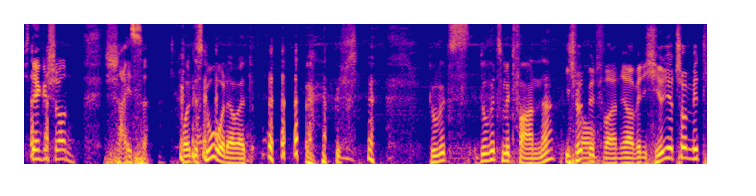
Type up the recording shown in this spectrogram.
Ich denke schon. Scheiße. Wolltest du oder was? Du willst, du willst mitfahren, ne? Ich würde mitfahren, ja. Wenn ich hier jetzt schon mit,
